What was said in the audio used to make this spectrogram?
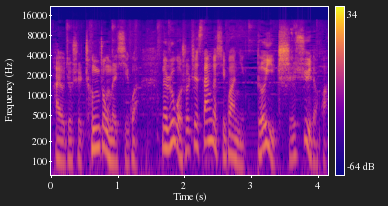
还有就是称重的习惯。那如果说这三个习惯你得以持续的话，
